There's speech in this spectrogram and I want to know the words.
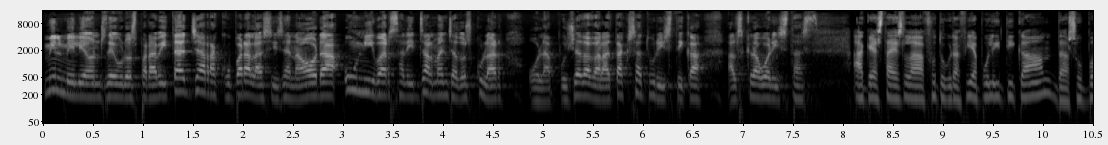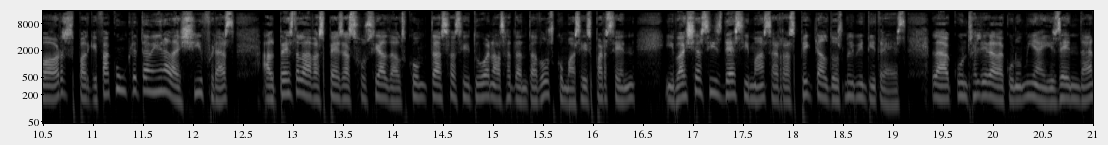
1.000 milions d'euros per habitatge, recuperar la sisena hora, universalitzar el menjador escolar o la pujada de la taxa turística als creueristes. Aquesta és la fotografia política de suports. Pel que fa concretament a les xifres, el pes de la despesa social dels comptes se situa en el 72,6% i baixa sis dècimes respecte al 2023. La consellera d'Economia i Hisenda,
